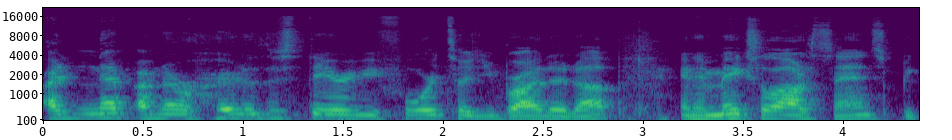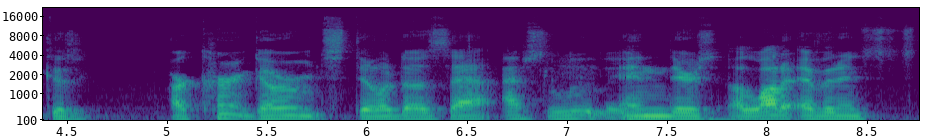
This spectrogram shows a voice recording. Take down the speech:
I never, I've never heard of this theory before until you brought it up, and it makes a lot of sense because our current government still does that, Absolutely. and there's a lot of evidence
